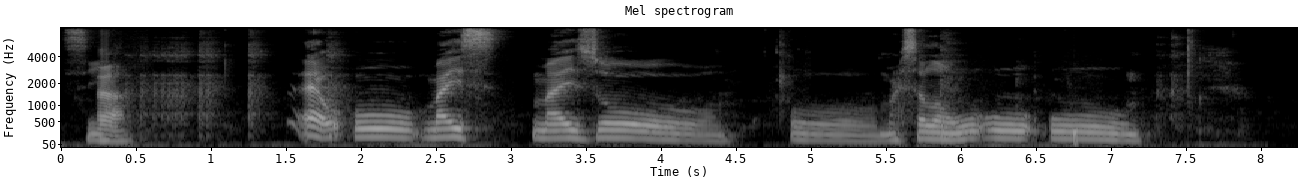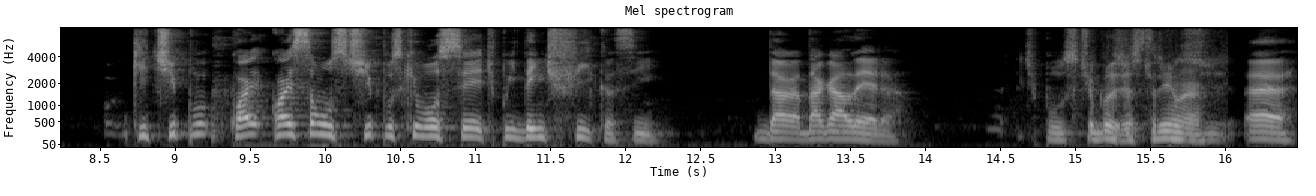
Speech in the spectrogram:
Sim. É. É, o, o- mas, mas o, o Marcelão, o, o, o- que tipo, quais, quais são os tipos que você, tipo, identifica, assim, da, da galera? Tipo, os Tipos de os streamer? de- é,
